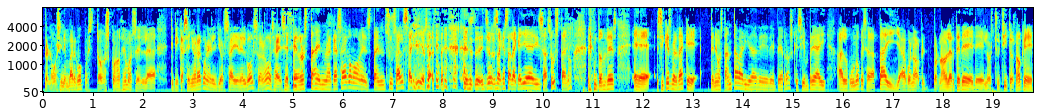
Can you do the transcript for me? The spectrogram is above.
pero luego, sin embargo, pues todos conocemos la típica señora con el Yorkshire en el bolso, ¿no? O sea, ese perro está en una casa como está en su salsa allí, o sea, está- de hecho sacas a la calle y se asusta, ¿no? Entonces, eh, sí que es verdad que tenemos tanta variedad de, de perros que siempre hay alguno que se adapta y ya, bueno, por no hablarte de, los chuchitos, ¿no? Que,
